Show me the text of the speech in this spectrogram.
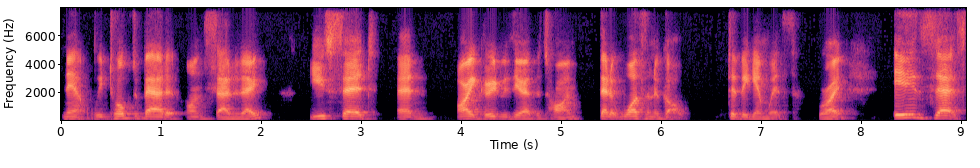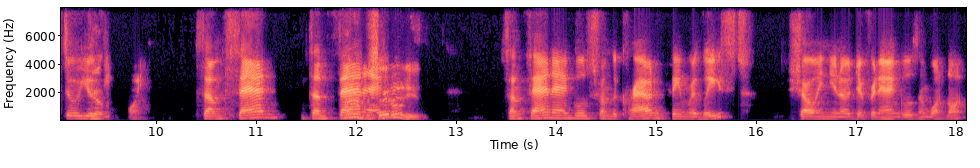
Now, we talked about it on Saturday. You said, and I agreed with you at the time, that it wasn't a goal to begin with, right? Is that still your yep. viewpoint? Some fan, some fan angles, some fan angles from the crowd have been released, showing you know different angles and whatnot.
